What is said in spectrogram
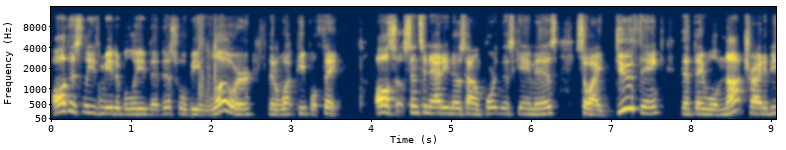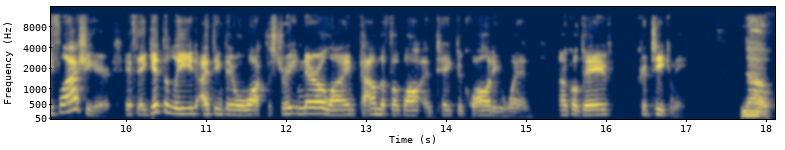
All this leads me to believe that this will be lower than what people think. Also, Cincinnati knows how important this game is. So I do think that they will not try to be flashy here. If they get the lead, I think they will walk the straight and narrow line, pound the football, and take the quality win. Uncle Dave, critique me. No.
